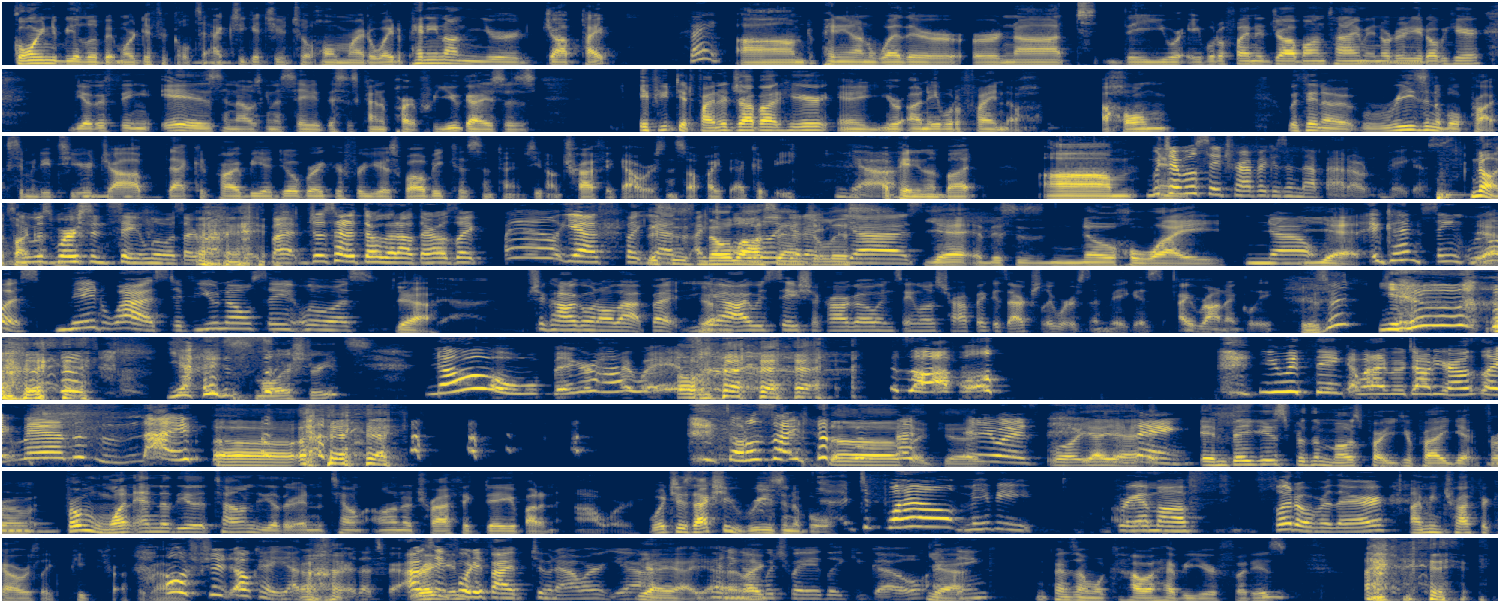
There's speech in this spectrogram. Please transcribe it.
going to be a little bit more difficult to actually get you into a home right away, depending on your job type, right. um, depending on whether or not they, you were able to find a job on time in order to Mhm. get over here. The other thing is, and I was going to say this is kind of part for you guys, is if you did find a job out here and you're unable to find a, a home within a reasonable proximity to your Mhm. job, that could probably be a deal breaker for you as well because sometimes you know traffic hours and stuff like that could be Yeah. a pain in the butt. Um, Which I will say, traffic isn't that bad out in Vegas. No, it's not. It was worse in St. Louis, ironically. but just had to throw that out there. I was like, yes, but This yes, is I no totally Los. Angeles Yes, yet, and this is no Hawaii no. yet. Again, St. Yeah. Louis, Midwest. If you know St. Louis, Yeah, Chicago, and all that, but yeah. Yeah. I would say Chicago and St. Louis traffic is actually worse than Vegas, ironically. is it Yeah. yes. smaller streets? No, bigger highways. Oh. It's awful. You would think when I moved out here, I was like, man, this is nice. Oh. Total side note. oh my god. Anyways, Well, yeah, yeah. saying. In Vegas, for the most part, you could probably get from Mhm. from one end of the town to the other end of town on a traffic day about an hour, which is actually reasonable. Uh, well, maybe Grandma uh, F- Foot over there. I mean, traffic hours like peak traffic oh, hours. Oh, shit. Okay, yeah, that's fair. That's fair. I would say forty-five to an hour. Yeah, yeah, yeah, yeah. depending Like, on which way like you go. Yeah. I think. Depends on what how heavy your foot is. Mm-hmm.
